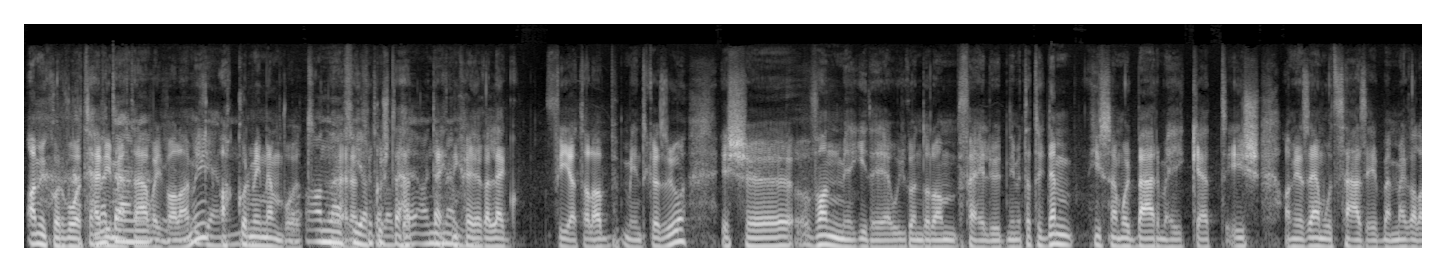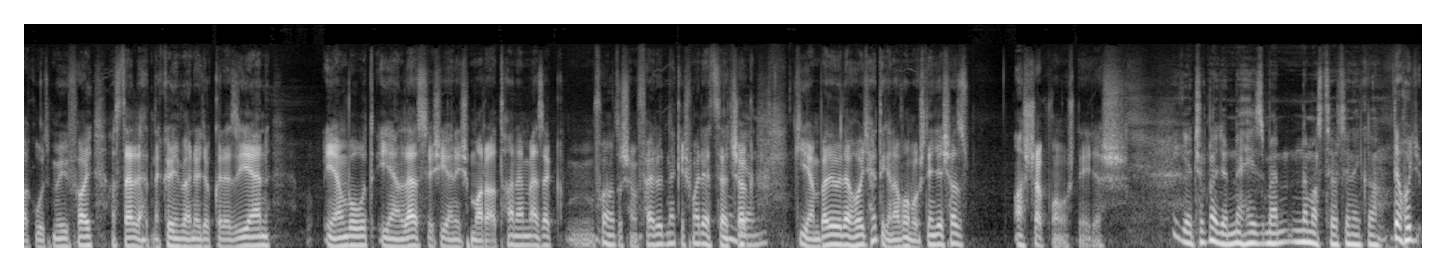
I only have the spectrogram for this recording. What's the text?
amikor volt Hát heavy metal- metal, vagy valami, igen. akkor még nem volt Annál elektronikus, tehát annyira nem. technikailag a legfiatalabb, mint közül, és van még ideje úgy gondolom fejlődni. Tehát, hogy nem hiszem, hogy bármelyiket is, ami az elmúlt száz évben megalakult műfaj, azt el lehetne könyvelni, hogy akkor ez ilyen, ilyen volt, ilyen lesz, és ilyen is marad, hanem ezek folyamatosan fejlődnek, és majd egyszer csak Igen. kijön belőle, hogy hát igen, a vonós négyes az, az csak vonós négyes. igen, csak nagyon nehéz, mert nem az történik a... De hogy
